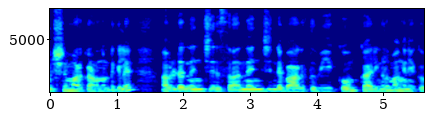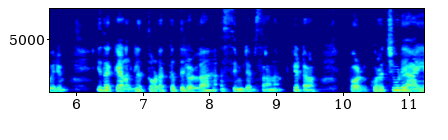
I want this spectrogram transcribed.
പുരുഷന്മാർക്കാണെന്നുണ്ടെങ്കിൽ അവരുടെ നെഞ്ച് നെഞ്ചിന്റെ ഭാഗത്ത് വീക്കവും കാര്യങ്ങളും അങ്ങനെയൊക്കെ വരും. ഇതൊക്കെയാണെങ്കിൽ തുടക്കത്തിലുള്ള സിംറ്റംസ് ആണ്. കേട്ടോ? അപ്പോൾ കുറച്ചുകൂടി ആയി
